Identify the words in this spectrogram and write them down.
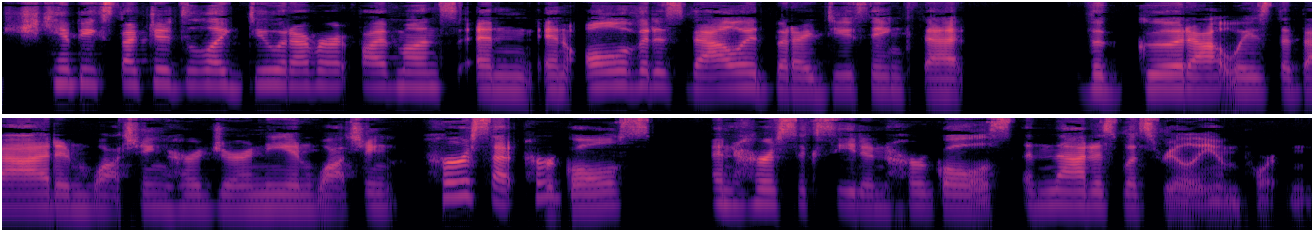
she can't be expected to like do whatever at five months. And and all of it is valid. But I do think that the good outweighs the bad and watching her journey and watching her set her goals and her succeed in her goals. And that is what's really important.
